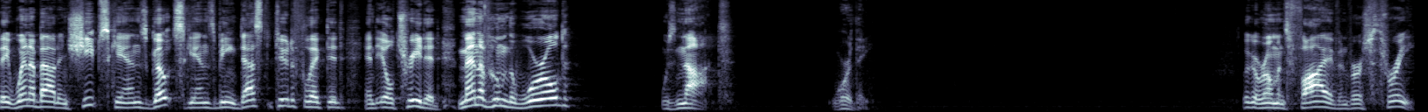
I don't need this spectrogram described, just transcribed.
They went about in sheepskins, goatskins, being destitute, afflicted, and ill treated. Men of whom the world was not worthy. Look at Romans 5 and verse 3.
